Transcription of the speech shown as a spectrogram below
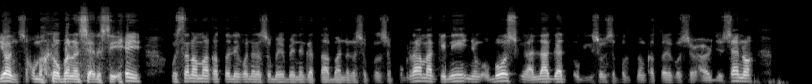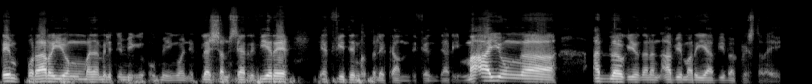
yon sa kumakaw ng CRCA gusto na mga katoliko? Nagasubaybay nagatabang nagasuporta sa programa. Kini inyong ubos nga alagad ug igsoon sa pagtong katoliko Sir RJ Seno temporaryong manamilit ug miingon Ecclesiam Servire et Fidem Catholicam Defendere maayong uh, adlaw kayo tanan. Ave Maria Viva Cristo Rey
